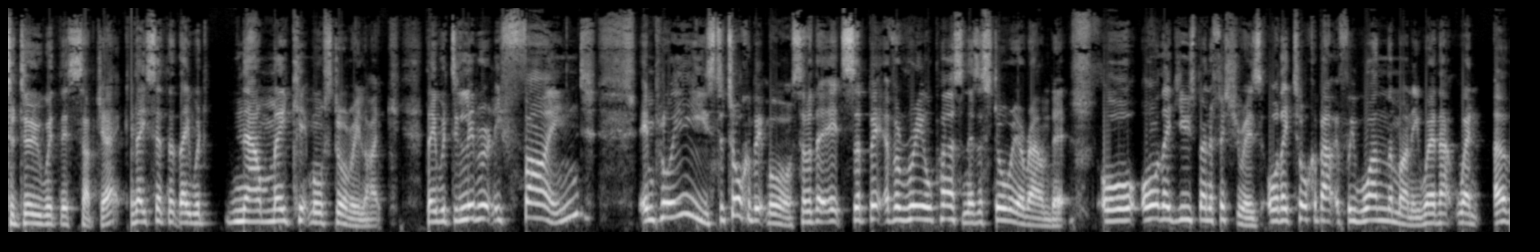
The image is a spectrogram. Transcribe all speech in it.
to do with this subject. They said that they would now make it more story like. They would deliberately find employees to talk a bit more so that it's a bit of a real person, there's a story around it. Or or they'd use beneficiaries, or they talk about if we won the money, where that went a,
